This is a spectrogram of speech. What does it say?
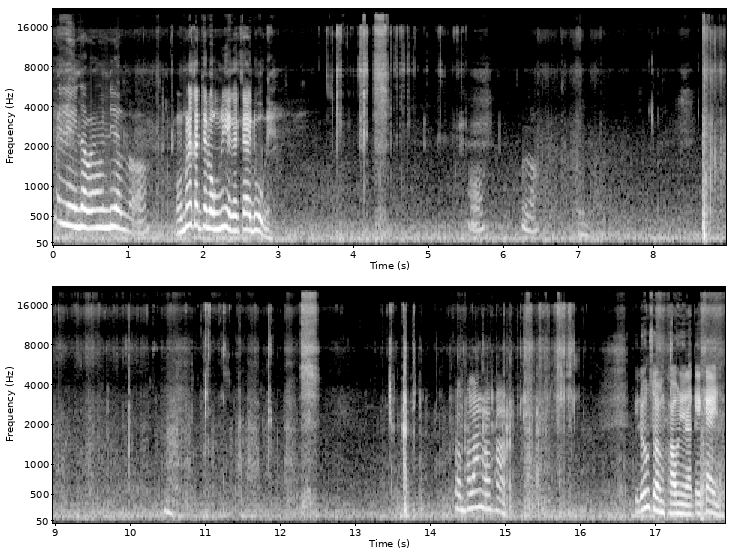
ไม่เรียนจะไปโรงเรียนเหรอโอ้แม่ก็จะลงนี่ใกล้ๆลูกนี่เหรอเพิ่มพลังแล้วค่ะพี่ลุงสวมเขานี่แหละใกล้ๆนี่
